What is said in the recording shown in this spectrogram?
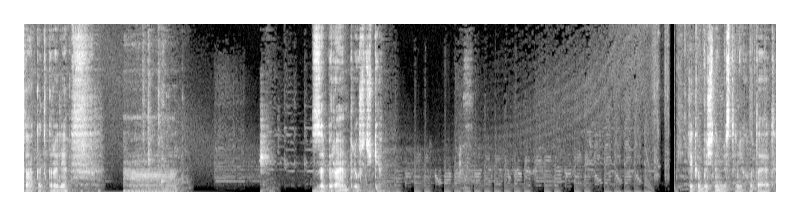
Так, открыли. А, Забираем плюшечки. Как обычно, места не хватает.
